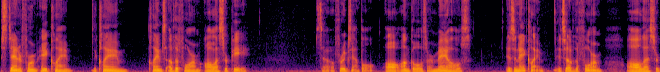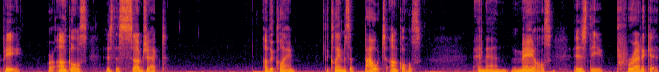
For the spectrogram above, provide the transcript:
standard form A claim. The claim claims of the form all S or P. So, for example, all uncles are males is an A claim. It's of the form all S or P, where uncles is the subject of the claim. The claim is about uncles. And then males is the predicate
